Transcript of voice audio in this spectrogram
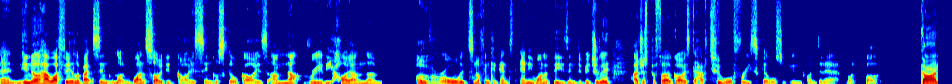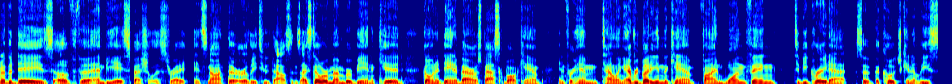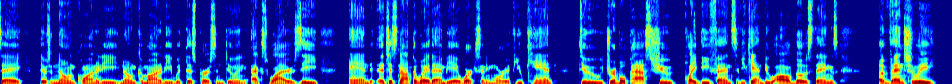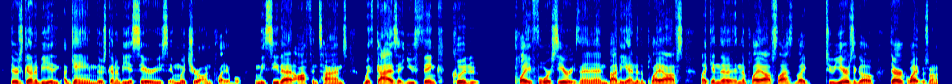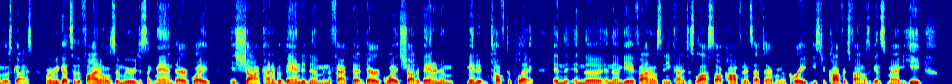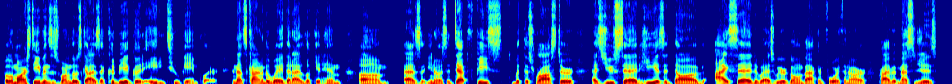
And you know how I feel about single, like one-sided guys, single skill guys. I'm not really high on them overall. It's nothing against any one of these individually. I just prefer guys to have two or three skills in under their like bow. gone are the days of the NBA specialist, right? It's not the early 2000s. I still remember being a kid going to Dana Barros basketball camp and for him telling everybody in the camp, find one thing to be great at so that the coach can at least say there's a known quantity, known commodity with this person doing X, Y, or Z. And it's just not the way the NBA works anymore. If you can't do dribble, pass, shoot, play defense, if you can't do all of those things, eventually there's going to be a, a, game, there's going to be a series in which you're unplayable. And we see that oftentimes with guys that you think could play four series and then by the end of the playoffs like in the in the playoffs last like two years ago, Derrick White was one of those guys. When we got to the finals and we were just like, man, Derrick White, his shot kind of abandoned him, and the fact that Derrick White's shot abandoned him made it tough to play in the in the in the NBA Finals. And he kind of just lost all confidence after having a great Eastern Conference Finals against the Miami Heat. But Lamar Stevens is one of those guys that could be a good 82 game player, and that's kind of the way that I look at him. Um, as you know as a depth piece with this roster as you said he is a dog i said as we were going back and forth in our private messages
